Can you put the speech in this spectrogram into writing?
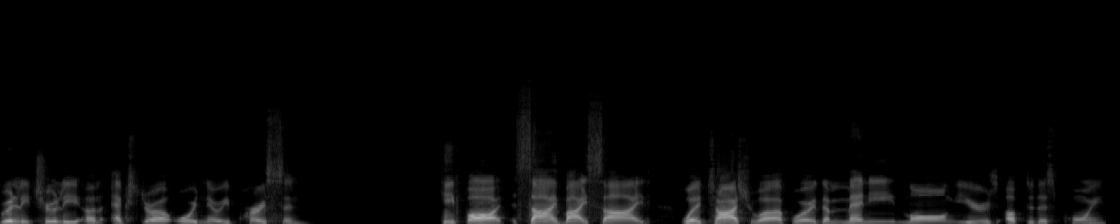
really, truly an extraordinary person. He fought side by side with Joshua for the many long years up to this point.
